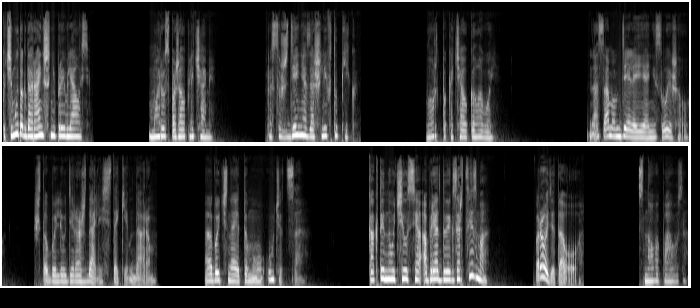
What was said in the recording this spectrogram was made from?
Почему тогда раньше не проявлялось? Мариус пожал плечами. Рассуждения зашли в тупик. Лорд покачал головой. На самом деле я не слышал, чтобы люди рождались с таким даром. Обычно этому учатся. Как ты научился обряду экзорцизма? Вроде того. Снова пауза.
